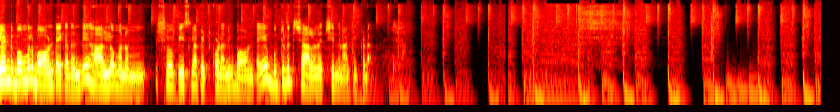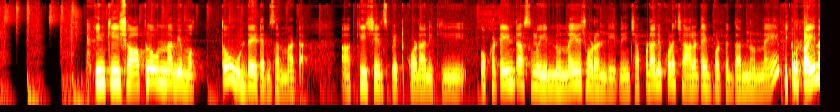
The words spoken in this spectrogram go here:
ఇలాంటి బొమ్మలు బాగుంటాయి కదండి. హాల్లో మనం షో పీస్లా పెట్టుకోవడానికి బాగుంటాయి. బుద్ధుడిది చాలా నచ్చింది నాకు ఇక్కడ. ఇంక ఈ షాప్లో ఉన్నవి మొత్తం వుడ్ ఐటమ్స్ అనమాట కీ చైన్స్ పెట్టుకోవడానికి ఒకటేంటి అసలు ఎన్ని ఉన్నాయో చూడండి. నేను చెప్పడానికి కూడా చాలా టైం పట్టుద్ది. అన్ని ఉన్నాయి. ఇక్కడ పైన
